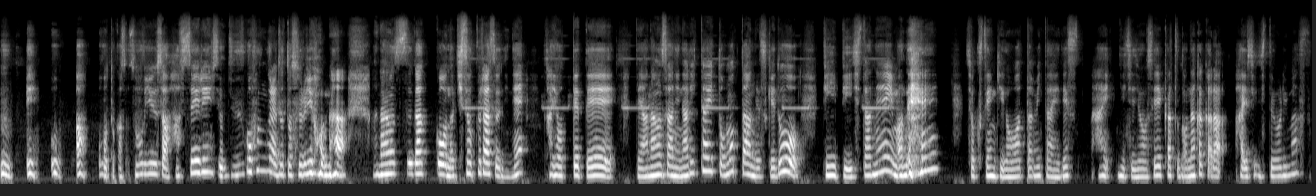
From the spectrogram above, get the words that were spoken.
う、え、お、あ、おとかさ、そういうさ、発声練習を15分ぐらいずっとするようなアナウンス学校の基礎クラスにね、通ってて、で、アナウンサーになりたいと思ったんですけど、ピーピーしたね、今ね。食洗機が終わったみたいです。はい。日常生活の中から配信しております。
